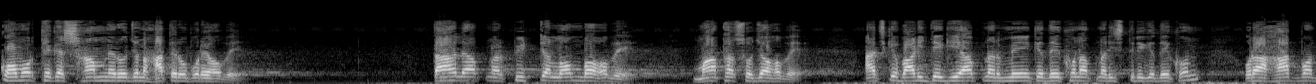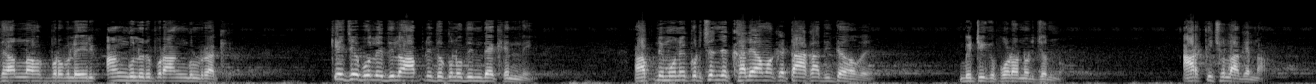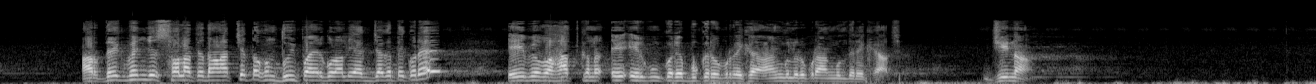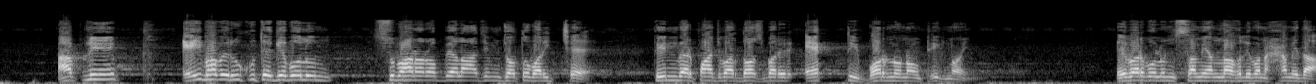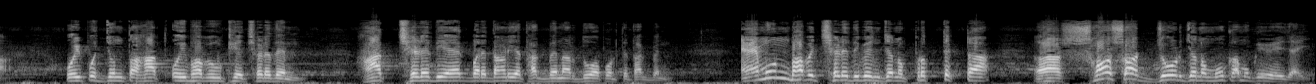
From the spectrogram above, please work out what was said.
কমর থেকে সামনের ওজন হাতের ওপরে হবে। তাহলে আপনার পিঠটা লম্বা হবে, মাথা সোজা হবে। আজকে বাড়িতে গিয়ে আপনার মেয়েকে দেখুন, আপনার স্ত্রীকে দেখুন, ওরা হাত বাঁধে, আল্লাহ আকবর বলে এই আঙ্গুলের উপর আঙ্গুল রাখে। কে যে বলে দিল, আপনি তো কোনোদিন দেখেননি। আপনি মনে করছেন যে খালি আমাকে টাকা দিতে হবে, বেটিকে পড়ানোর জন্য। আর কিছু লাগে না। আর দেখবেন যে সলাতে দাঁড়াচ্ছে, তখন দুই পায়ের গোড়ালি এক জায়গাতে করে এইভাবে হাতখানা এরকম করে বুকের উপর রেখে, আঙ্গুলের উপর আঙ্গুল দিয়ে রেখে আছে। জি না। আপনি এইভাবে রুকুতে গিয়ে বলুন, সুবহান রব্বাল আজিম যতবার ইচ্ছে, তিনবার, পাঁচবার দশ বারের একটি বর্ণনাও ঠিক নয়। এবার বলুন সামি আল্লাহ লিমান হামিদা। ওই পর্যন্ত হাত ওইভাবে উঠিয়ে ছেড়ে দেন। হাত ছেড়ে দিয়ে একবারে দাঁড়িয়ে থাকবেন আর দোয়া পড়তে থাকবেন। এমন ভাবে ছেড়ে দিবেন যেন প্রত্যেকটা স্ব জোর যেন মুখামুখি হয়ে যায়।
